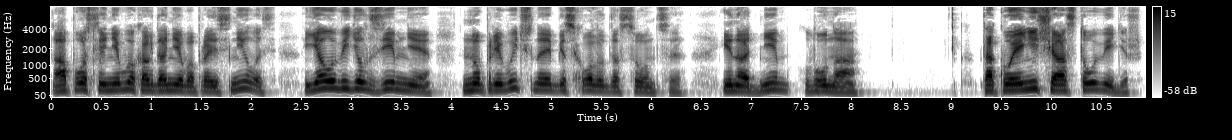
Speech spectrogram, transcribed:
а после него, когда небо прояснилось, я увидел зимнее, но привычное без холода солнце, и над ним луна. Такое не часто увидишь,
